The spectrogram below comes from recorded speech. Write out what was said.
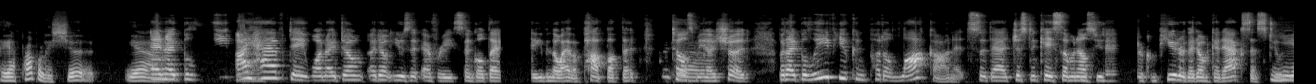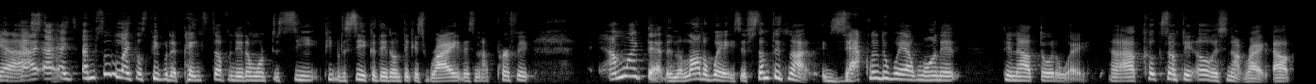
Yeah, I probably should. Yeah, and I believe I have day one. I don't. I don't use it every single day even though I have a pop up that tells yeah. me I should. But I believe you can put a lock on it so that just in case someone else uses your computer, they don't get access to it. Yeah, I, am sort of like those people that paint stuff and they don't want to see people to see it because they don't think it's right, it's not perfect. I'm like that in a lot of ways. If something's not exactly the way I want it, then I'll throw it away. I'll cook something. Oh, it's not right. I'll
